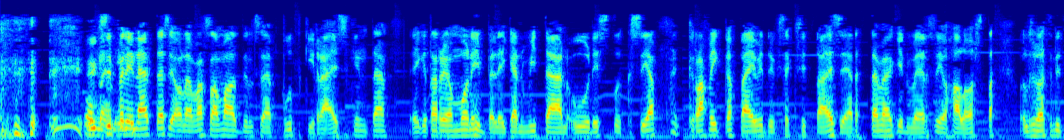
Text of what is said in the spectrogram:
Yksi peli näyttäisi olevan samantyylisiä putkiräiskintä, eikä tarjoa monin pelikään mitään uudistuksia. Grafiikkapäivitykseksi taisi jäädä tämäkin versio halosta. Olisivat nyt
